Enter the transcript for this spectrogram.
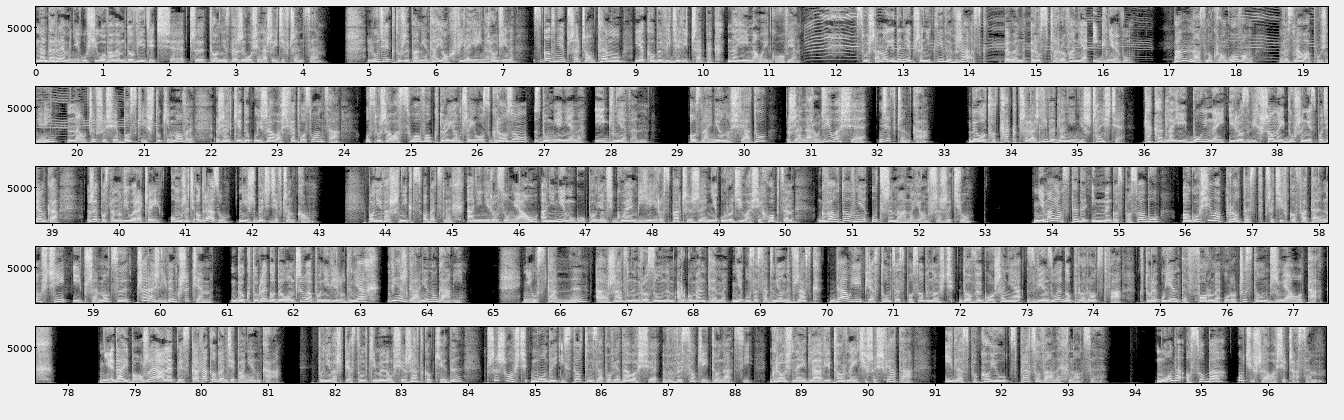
Nadaremnie usiłowałem dowiedzieć się, czy to nie zdarzyło się naszej dziewczynce. Ludzie, którzy pamiętają chwilę jej narodzin, zgodnie przeczą temu, jakoby widzieli czepek na jej małej głowie. Słyszano jedynie przenikliwy wrzask, pełen rozczarowania i gniewu. Panna z mokrą głową wyznała później, nauczywszy się boskiej sztuki mowy, że kiedy ujrzała światło słońca, usłyszała słowo, które ją przejęło zgrozą, zdumieniem i gniewem. Oznajmiono światu, że narodziła się dziewczynka. Było to tak przeraźliwe dla niej nieszczęście, taka dla jej bujnej i rozwichrzonej duszy niespodzianka, że postanowiła raczej umrzeć od razu, niż być dziewczynką. Ponieważ nikt z obecnych ani nie rozumiał, ani nie mógł pojąć głębi jej rozpaczy, że nie urodziła się chłopcem, gwałtownie utrzymano ją przy życiu. Nie mając wtedy innego sposobu, ogłosiła protest przeciwko fatalności i przemocy przeraźliwym krzykiem, do którego dołączyła po niewielu dniach wierzganie nogami. Nieustanny, a żadnym rozumnym argumentem nieuzasadniony wrzask dał jej piastunce sposobność do wygłoszenia zwięzłego proroctwa, które ujęte w formę uroczystą brzmiało tak. Nie daj Boże, ale pyskata to będzie panienka. Ponieważ piastunki mylą się rzadko kiedy, przyszłość młodej istoty zapowiadała się w wysokiej tonacji, groźnej dla wieczornej ciszy świata i dla spokoju spracowanych nocy. Młoda osoba uciszała się czasem.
